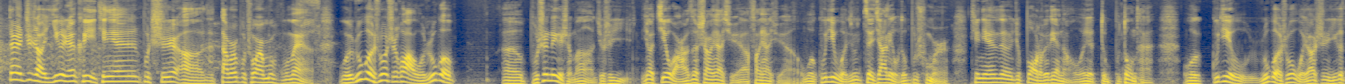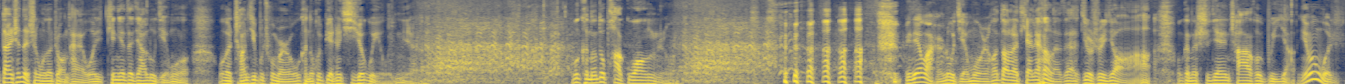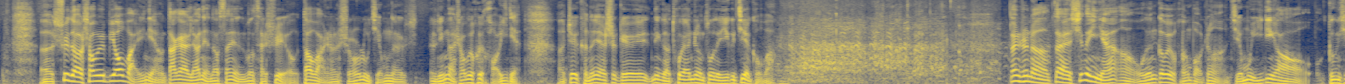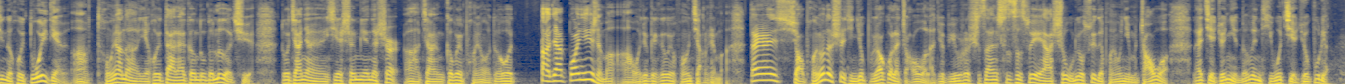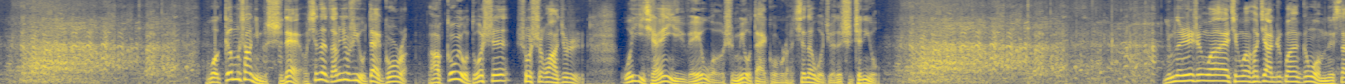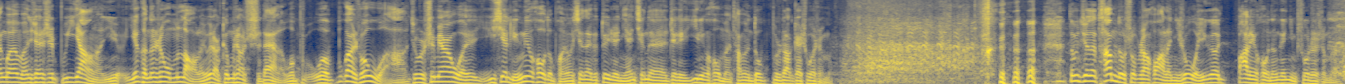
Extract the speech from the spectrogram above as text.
但是至少一个人可以天天不吃啊，大门不出二门不迈。我如果说实话，我如果。呃，不是那个什么，就是要接我儿子上下学、放下学。我估计我就在家里，我都不出门，天天的就抱着个电脑，我也都不动弹。我估计，如果说我要是一个单身的生活的状态，我天天在家录节目，我长期不出门，我可能会变成吸血鬼。我跟你讲，我可能都怕光，你知道吗？明天晚上录节目，然后到了天亮了再就睡觉啊。我可能时间差会不一样，因为我，呃，睡到稍微比较晚一点，大概两点到三点多才睡哦。到晚上的时候录节目呢，灵感稍微会好一点，啊，这可能也是给那个拖延症做的一个借口吧。但是呢，在新的一年啊，我跟各位朋友保证啊，节目一定要更新的会多一点啊。同样呢，也会带来更多的乐趣，多讲讲一些身边的事儿啊，讲各位朋友的我大家关心什么啊，我就给各位朋友讲什么。当然，小朋友的事情就不要过来找我了。就比如说十三、十四岁啊，十五六岁的朋友，你们找我来解决你们的问题，我解决不了。我跟不上你们的时代，我现在咱们就是有代沟了，啊沟有多深？说实话，就是我以前以为我是没有代沟的，现在我觉得是真有。你们的人生观、爱情观和价值观跟我们的三观完全是不一样了，也也可能是我们老了，有点跟不上时代了。我不，我不管说我啊，就是身边我一些零零后的朋友，现在对着年轻的这个一零后们，他们都不知道该说什么。他们觉得他们都说不上话了，你说我一个八零后能跟你们说出什么？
